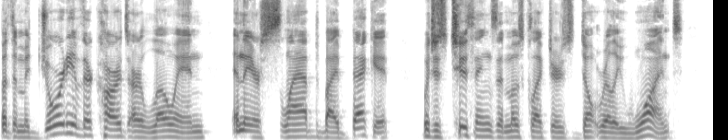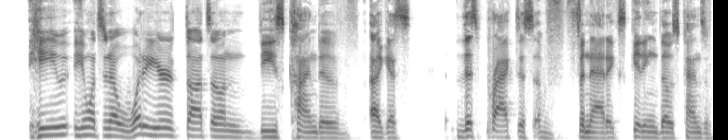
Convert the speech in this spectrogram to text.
but the majority of their cards are low end and they are slabbed by Beckett, which is two things that most collectors don't really want. He he wants to know what are your thoughts on these kind of I guess this practice of Fanatics getting those kinds of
